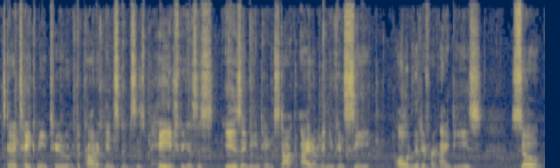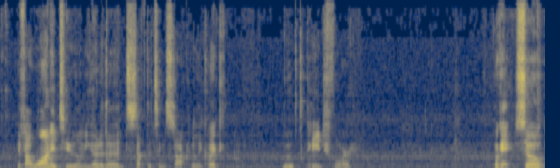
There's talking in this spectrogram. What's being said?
it's going to take me to the product instances page because this is a maintained stock item and you can see all of the different IDs. So if I wanted to, let me go to the stuff that's in stock really quick. Whoop, page four. Okay, so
